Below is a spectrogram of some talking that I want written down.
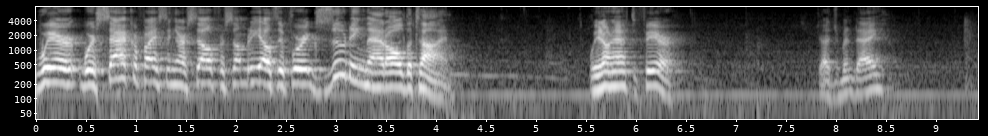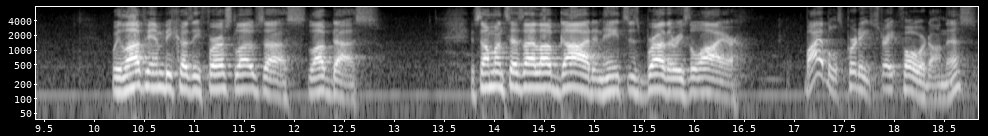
we're, we're sacrificing ourselves for somebody else, if we're exuding that all the time, we don't have to fear Judgment Day. We love him because he first loves us, loved us. If someone says I love God and hates his brother, he's a liar. Bible's pretty straightforward on this.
